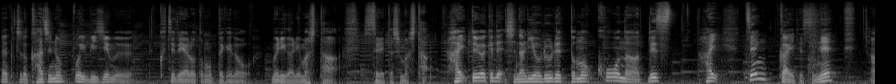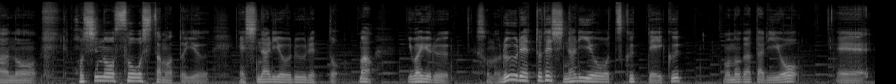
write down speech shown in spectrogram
なんかちょっとカジノっぽい BGM 口でやろうと思ったけど無理がありました。失礼いたしました。はい。というわけでシナリオルーレットのコーナーです。はい。前回ですねあの星の創始様というえシナリオルーレット。まあいわゆるそのルーレットでシナリオを作っていく物語を、えー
